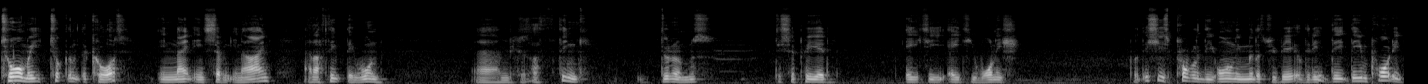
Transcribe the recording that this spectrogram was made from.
Tomy took them to court in 1979, and I think they won. Um, because I think Durham's disappeared 80, 81-ish. But this is probably the only military vehicle they did. They, they imported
